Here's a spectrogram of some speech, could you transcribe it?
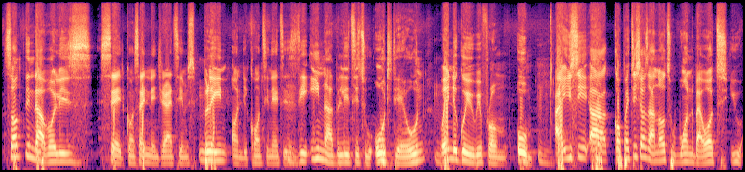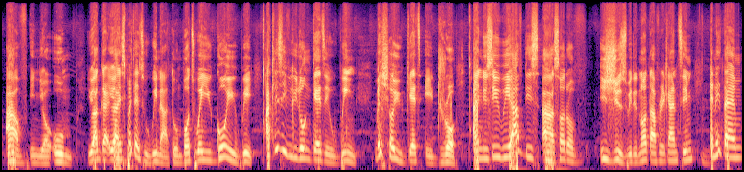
something that I've always said concerning Nigerian teams mm. playing on the continent is mm. the inability to hold their own mm. when they go away from home. Mm. And you see, uh, competitions are not won by what you have in your home. You are you are expected to win at home, but when you go away, at least if you don't get a win, make sure you get a draw. And you see, we have this uh, sort of issues with the North African team. Anytime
